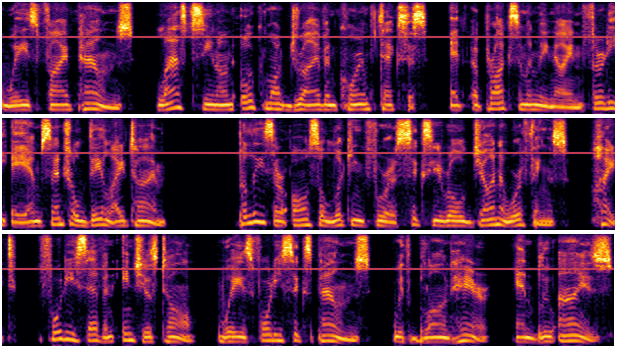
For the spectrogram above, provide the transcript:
weighs 5 pounds, last seen on Oakmont Drive in Corinth, Texas, at approximately 9.30 a.m. Central Daylight Time. Police are also looking for a six-year-old Jonna Worthings, height, 47 inches tall, weighs 46 pounds, with blonde hair, and blue eyes.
